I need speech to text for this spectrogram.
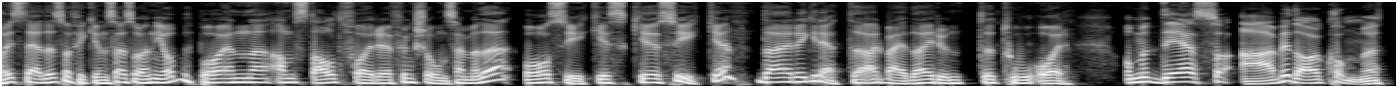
Og I stedet så fikk hun seg så en jobb på en anstalt for funksjonshemmede og psykisk syke, der Grete arbeida i rundt to år. Og med det så er vi da kommet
